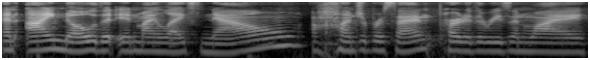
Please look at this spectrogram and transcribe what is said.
And I know that in my life now, 100% part of the reason why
